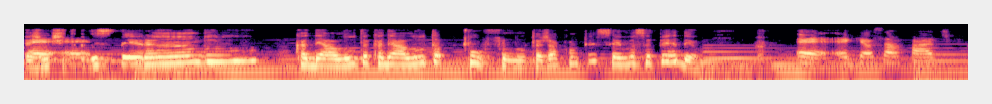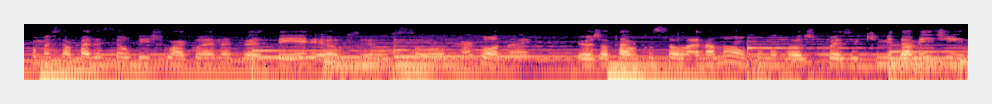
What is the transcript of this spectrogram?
A é, gente é. tava esperando, cadê a luta, cadê a luta? Puf, luta já aconteceu e você perdeu. É, é que essa parte que começou a aparecer o bicho lá correndo atrás dele, eu, eu sou cagona, né? Eu já tava com o celular na mão, que eu não gosto de coisa que me dá medinho.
